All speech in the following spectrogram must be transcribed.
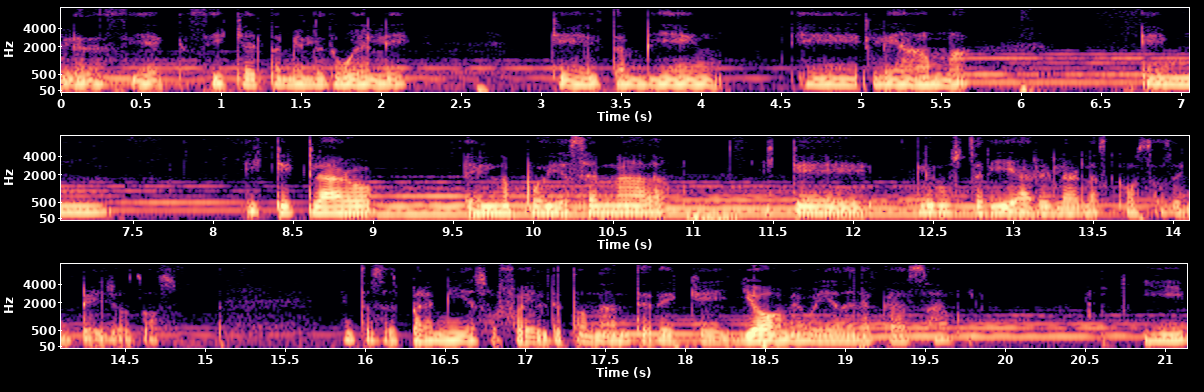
le decía que sí, que a él también le duele, que él también le ama em, y que claro, él no podía hacer nada y que le gustaría arreglar las cosas entre ellos dos. Entonces para mí eso fue el detonante de que yo me vaya de la casa y,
